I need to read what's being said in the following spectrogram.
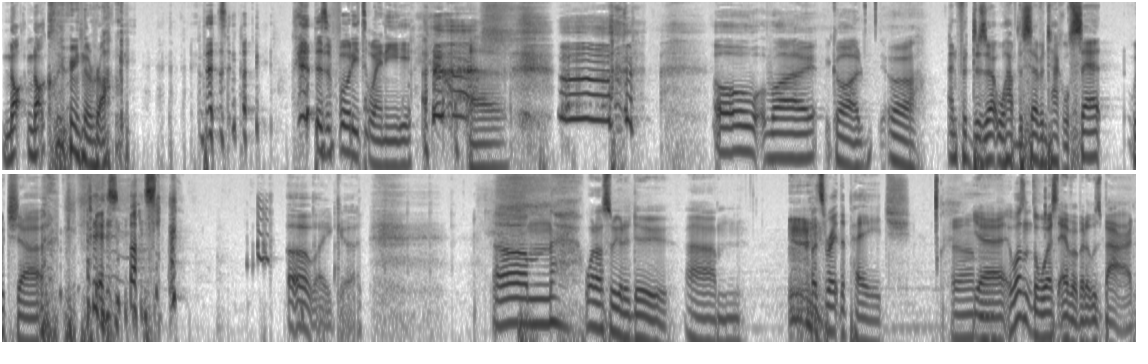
not not clearing the rug. There's a, there's a 40-20. Uh, oh my god! Ugh. And for dessert, we'll have the seven tackle set, which uh, pairs nicely. Oh my god! Um, what else are we gonna do? Um, let's rate the page. Um, yeah, it wasn't the worst ever, but it was bad.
